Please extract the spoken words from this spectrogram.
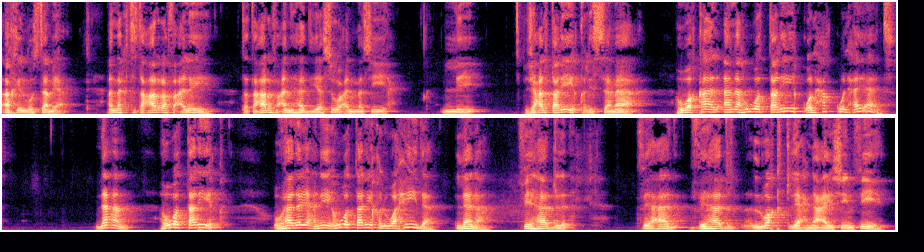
أخي المستمع أنك تتعرف عليه تتعرف عن هدي يسوع المسيح اللي جعل طريق للسماء. هو قال أنا هو الطريق والحق والحياة. نعم هو الطريق. وهذا يعني هو الطريق الوحيدة لنا في هذا في هذا في هذا الوقت اللي إحنا عايشين فيه.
